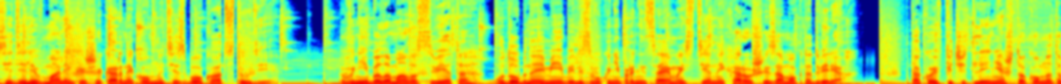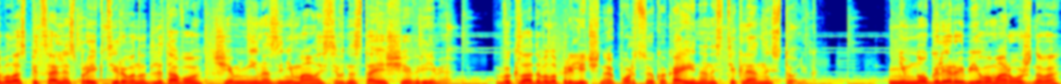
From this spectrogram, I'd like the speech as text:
сидели в маленькой шикарной комнате сбоку от студии. В ней было мало света, удобная мебель, звуконепроницаемые стены и хороший замок на дверях. Такое впечатление, что комната была специально спроектирована для того, чем Нина занималась в настоящее время. Выкладывала приличную порцию кокаина на стеклянный столик. «Немного ли рыбьего мороженого?»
